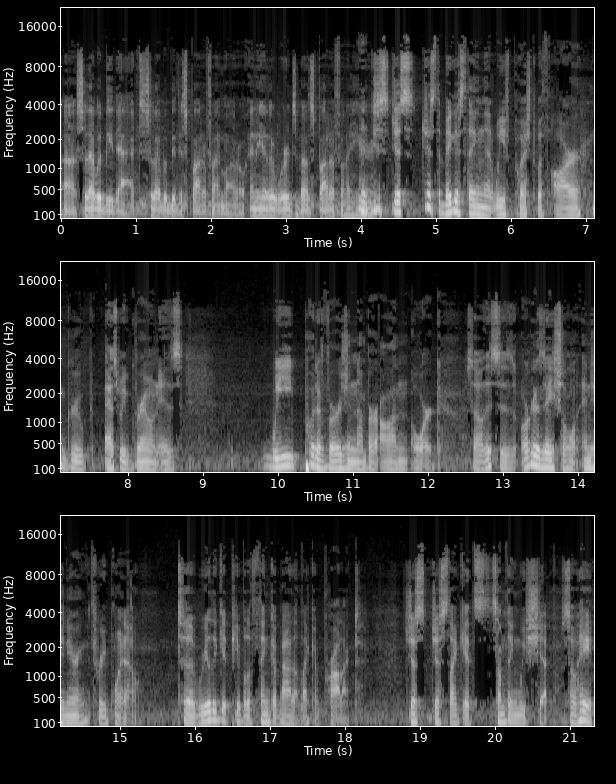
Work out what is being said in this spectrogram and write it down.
Uh, so that would be that. So that would be the Spotify model. Any other words about Spotify here? Just just just the biggest thing that we've pushed with our group as we've grown is we put a version number on org. So this is organizational engineering 3.0 to really get people to think about it like a product. Just just like it's something we ship. So hey,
